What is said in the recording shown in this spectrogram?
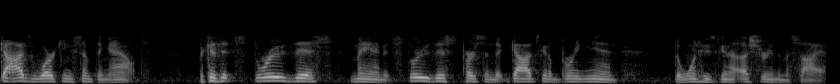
God's working something out. Because it's through this man, it's through this person that God's going to bring in the one who's going to usher in the Messiah.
